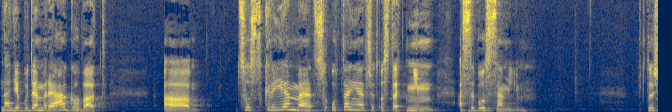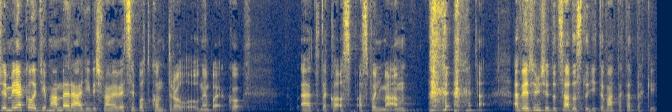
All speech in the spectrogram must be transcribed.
na ně budeme reagovat, uh, co skryjeme, co utajíme před ostatním a sebou samým. Protože my jako lidi máme rádi, když máme věci pod kontrolou, nebo jako, já to takhle aspoň mám. a věřím, že docela dost lidí to má takhle taky.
